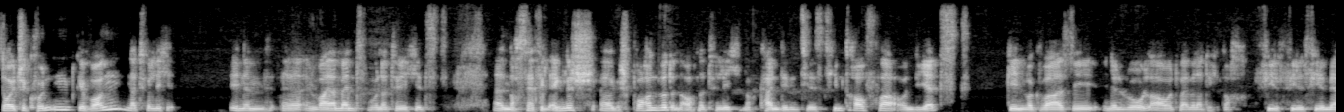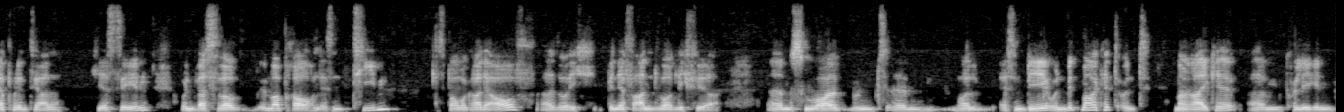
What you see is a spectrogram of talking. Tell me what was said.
deutsche Kunden gewonnen. Natürlich in einem äh, Environment, wo natürlich jetzt äh, noch sehr viel Englisch äh, gesprochen wird und auch natürlich noch kein dediziertes Team drauf war. Und jetzt gehen wir quasi in den Rollout, weil wir natürlich noch viel, viel, viel mehr Potenzial hier sehen. Und was wir immer brauchen, ist ein Team. Das bauen wir gerade auf. Also ich bin ja verantwortlich für ähm, Small und ähm, SMB und Mid-Market und Mareike, ähm, Kollegin,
